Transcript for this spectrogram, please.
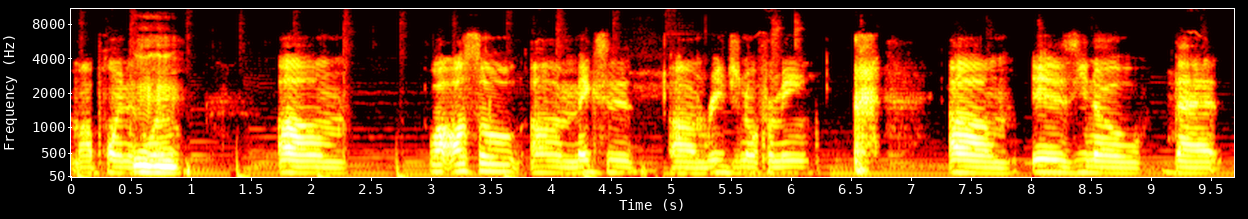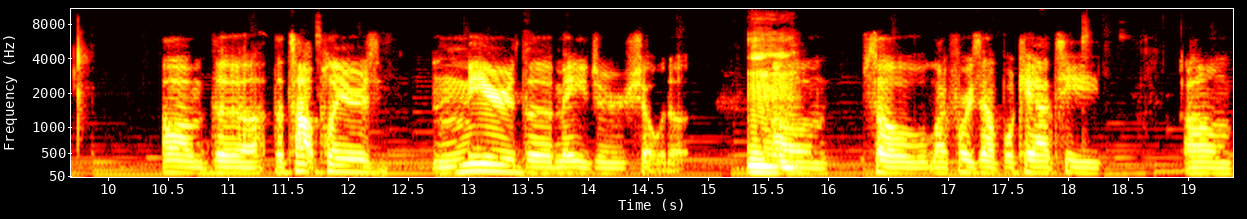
my point as mm-hmm. well. Um, what also um, makes it um, regional for me um, is you know that um, the the top players near the major showed up. Mm-hmm. Um, so like for example, KIT, um,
